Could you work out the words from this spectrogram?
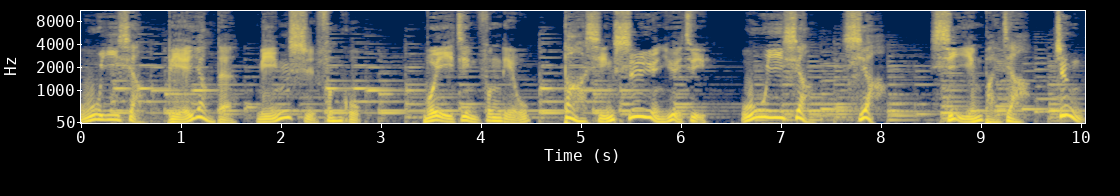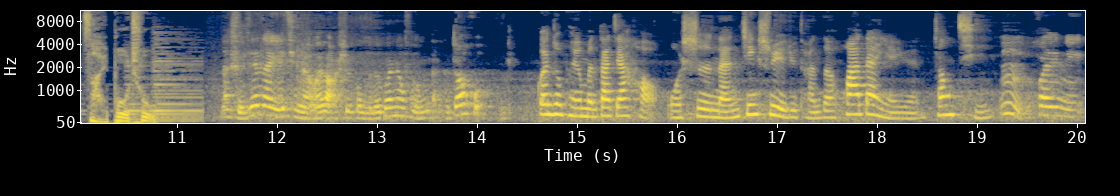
乌衣巷别样的名士风骨，魏晋风流大型诗韵越剧《乌衣巷下》，戏影百家正在播出。那首先呢，也请两位老师给我们的观众朋友们打个招呼。观众朋友们，大家好，我是南京市越剧团的花旦演员张琪。嗯，欢迎您。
